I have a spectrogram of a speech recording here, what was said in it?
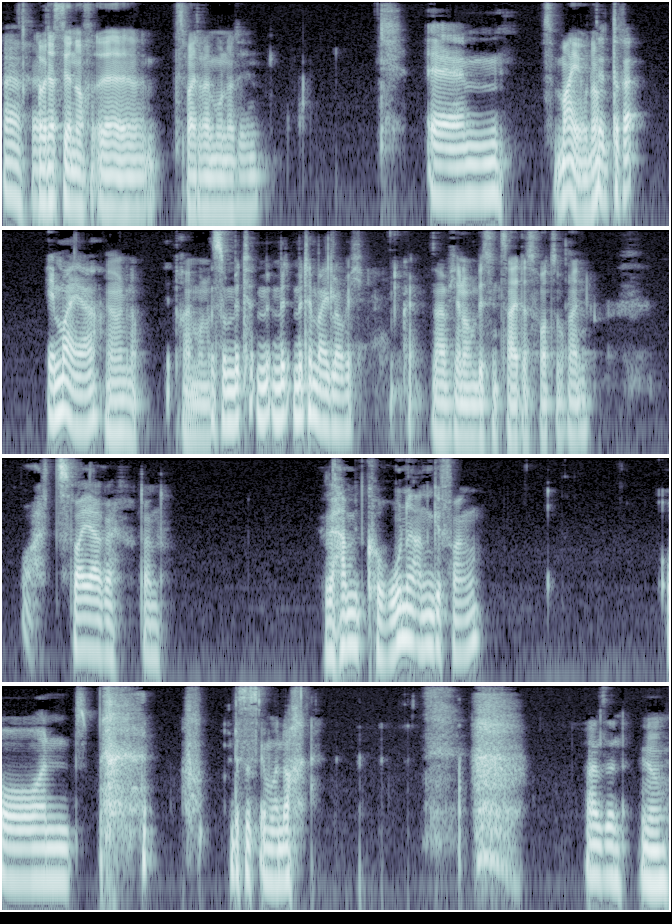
Ach, ja. Aber das ist ja noch äh, zwei, drei Monate hin. Ähm, ist Mai, oder? Der Im Mai, ja. Ja, genau. Drei Monate. So mit, mit, Mitte Mai, glaube ich. Okay. Da habe ich ja noch ein bisschen Zeit, das vorzubereiten. Boah, zwei Jahre dann. Wir haben mit Corona angefangen. Und das ist immer noch. Wahnsinn. Ja.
